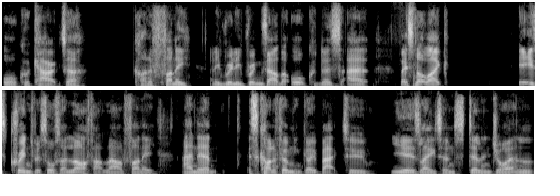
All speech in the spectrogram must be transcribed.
awkward character kind of funny, and he really brings out the awkwardness. Uh, but it's not like it is cringe, but it's also laugh out loud funny. And um, it's the kind of film you can go back to years later and still enjoy it and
